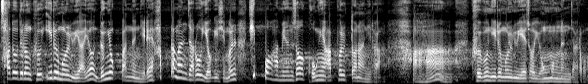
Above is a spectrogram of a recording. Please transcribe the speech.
사도들은 그 이름을 위하여 능욕받는 일에 합당한 자로 여기심을 기뻐하면서 공의 앞을 떠나니라. 아하, 그분 이름을 위해서 욕먹는 자로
